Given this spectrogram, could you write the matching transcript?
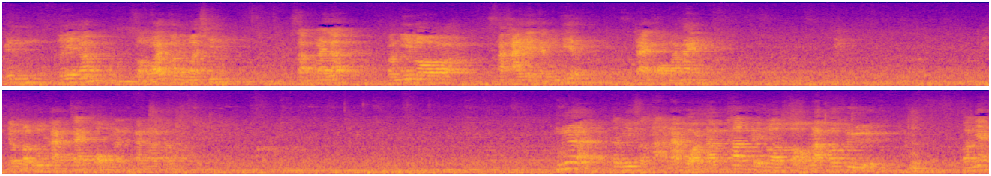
เป็นตัวนี้ครับ สองร้อยต่อหนึ่งร้อยชิ้น สั่งไปแล้ว ตอนนี้รอสาขาใหญ่จากกรุงเทพจ่ายของมาให้ เดี๋ยวเราดูการจ่ายของกันนะครับ เมื่อจะมีสถานะก่อนครับ ถ้าเป็นรอตอบรับก็คือ ตอนเนี้ย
